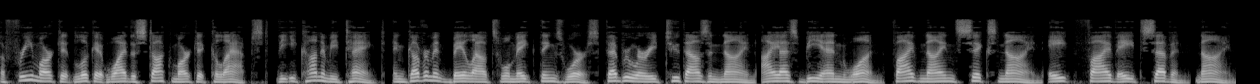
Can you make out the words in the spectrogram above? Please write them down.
a free market look at why the stock market collapsed, the economy tanked, and government bailouts will make things worse. February 2009 ISBN 1-5969-8587-9,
